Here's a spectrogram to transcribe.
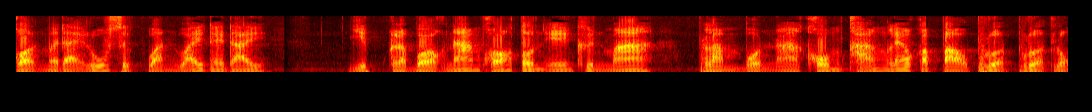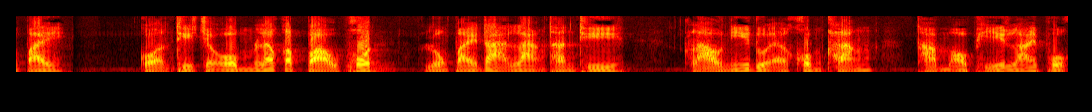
ก้อนไม่ได้รู้สึกหวั่นไหวใด ๆ หยิบกระบอกน้ำของตนเองขึ้นมา พลำบนอาคมขังแล้วก็เป่าพรวดพรวดลงไป ก่อนที่จะอมแล้วก็เป่าพ่นลงไปด้านล่างทันที คราวนี้ด้วยอาคมขลังทำเอาผีร้ายพวก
